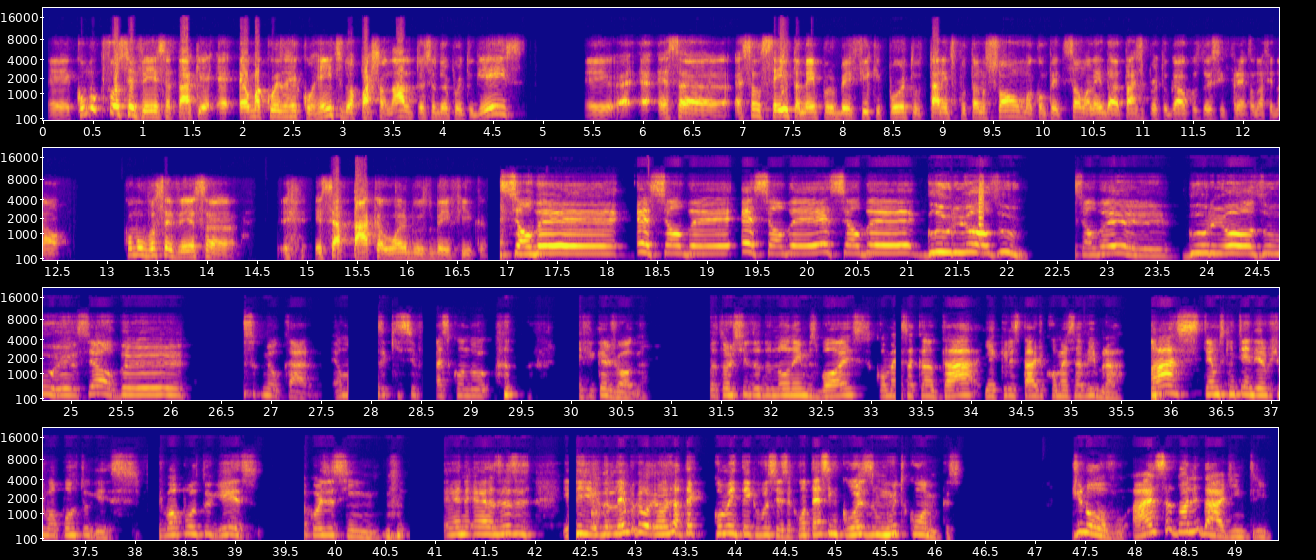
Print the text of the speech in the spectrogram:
é, como que você vê esse ataque? É, é uma coisa recorrente do apaixonado torcedor português? É, é, essa, esse anseio também por Benfica e Porto estarem disputando só uma competição, além da Taça de Portugal, que os dois se enfrentam na final? Como você vê essa, esse ataque ao ônibus do Benfica? SLB, SLB, SLB, SLB, glorioso! SLB, glorioso, SLB! Isso, meu caro, é uma coisa que se faz quando fica joga. A torcida do No Names Boys começa a cantar e aquele estádio começa a vibrar. Mas temos que entender o futebol português. O futebol português é uma coisa assim. É, é, às vezes. E eu lembro que eu, eu já até comentei com vocês, acontecem coisas muito cômicas de novo, há essa dualidade entre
